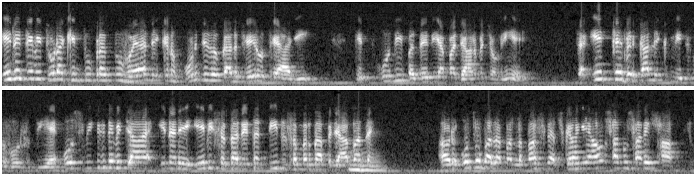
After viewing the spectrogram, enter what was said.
ਇਹਦੇ ਤੇ ਵੀ ਥੋੜਾ ਕਿੰਤੂ ਪ੍ਰੰਤੂ ਹੋਇਆ ਲੇਕਿਨ ਹੁਣ ਜਦੋਂ ਗੱਲ ਫੇਰ ਉੱਥੇ ਆ ਗਈ ਕਿ ਉਹਦੀ ਬੰਦੇ ਦੀ ਆਪਾਂ ਜਾਨ ਬਚਾਉਣੀ ਹੈ। ਤਾਂ ਇੱਥੇ ਫਿਰ ਕੱਲ ਇੱਕ ਮੀਟਿੰਗ ਹੋਰ ਹੁੰਦੀ ਹੈ। ਉਸ ਮੀਟਿੰਗ ਦੇ ਵਿੱਚ ਆ ਇਹਨਾਂ ਨੇ ਇਹ ਵੀ ਸੱਦਾ ਦਿੱਤਾ 30 ਦਸੰਬਰ ਦਾ ਪੰਜਾਬ ਬੰਦ ਹੈ। ਔਰ ਉਸ ਤੋਂ ਬਾਅਦ ਆਪਾਂ ਲੰਬਾ ਸੰਘਰਸ਼ ਕਰਾਂਗੇ। ਆਓ ਸਾਨੂੰ ਸਾਰੇ ਸਾਥ ਦਿਓ।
